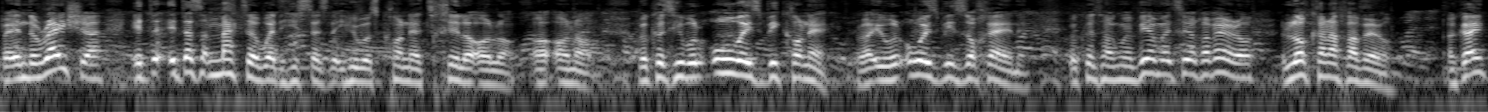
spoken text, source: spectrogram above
But in the Reisha, it, it doesn't matter whether he says that he was koneh tchila or not, or, or not, because he will always be koneh, right? He will always be it, because hagmavia metziah chavero lo kana chavero. Okay,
